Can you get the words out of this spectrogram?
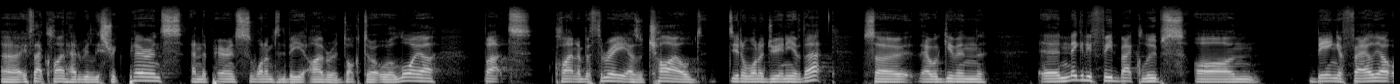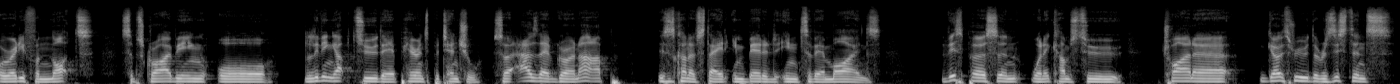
uh, if that client had really strict parents and the parents wanted them to be either a doctor or a lawyer, but client number three, as a child, didn't want to do any of that. So they were given uh, negative feedback loops on being a failure already for not subscribing or living up to their parents' potential. So as they've grown up, this has kind of stayed embedded into their minds. This person, when it comes to trying to go through the resistance,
